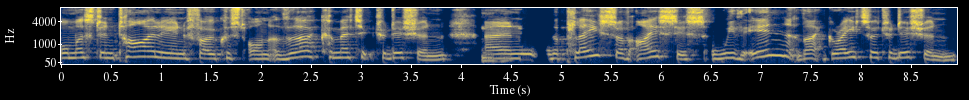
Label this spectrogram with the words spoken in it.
almost entirely focused on the Kemetic tradition mm-hmm. and the place of Isis within that greater tradition.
